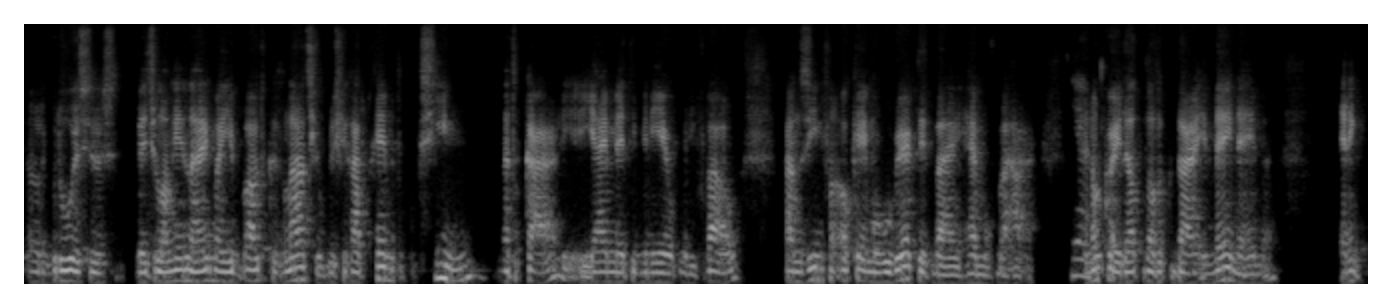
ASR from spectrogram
wat ik bedoel is dus een beetje lang inleiding, maar je bouwt ook een relatie op. Dus je gaat op een gegeven moment ook zien met elkaar, jij met die meneer of met die vrouw, gaan zien van oké, okay, maar hoe werkt dit bij hem of bij haar? Ja. En dan kan je dat, dat ook daarin meenemen. En ik,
